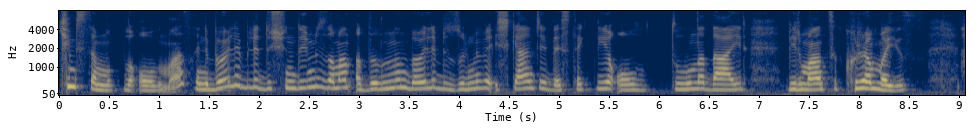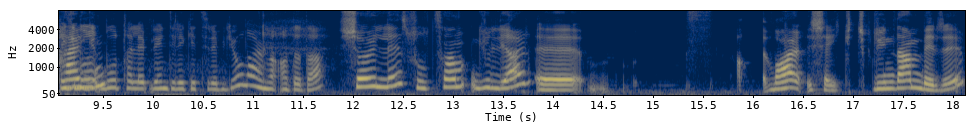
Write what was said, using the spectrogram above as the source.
kimse mutlu olmaz. Hani böyle bile düşündüğümüz zaman adalının böyle bir zulmü ve işkenceyi destekliyor olduğuna dair bir mantık kuramayız. Peki Her bu, gün bu taleplerini dile getirebiliyorlar mı adada? Şöyle Sultan Gülyar e, var şey küçüklüğünden beri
